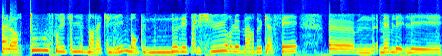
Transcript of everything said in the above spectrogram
Alors tout ce qu'on utilise dans la cuisine, donc nos épluchures, le marc de café, euh, même les,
